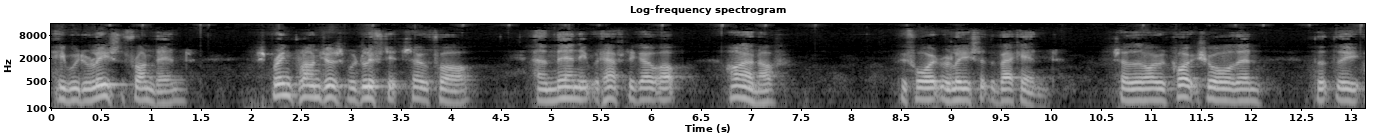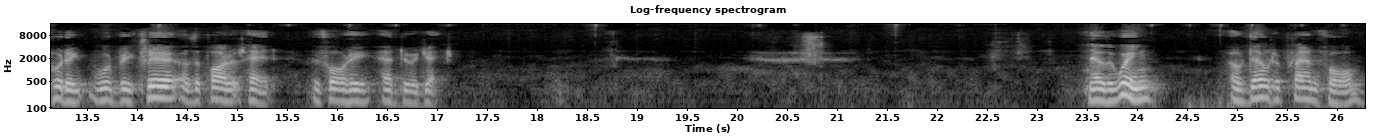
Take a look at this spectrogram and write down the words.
he would release the front end, spring plungers would lift it so far, and then it would have to go up high enough before it released at the back end. So that I was quite sure then that the hooding would be clear of the pilot's head before he had to eject. Now the wing of delta plan form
